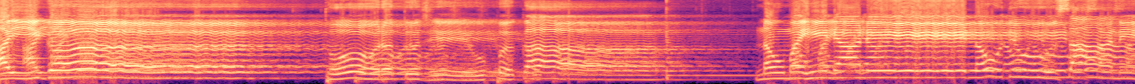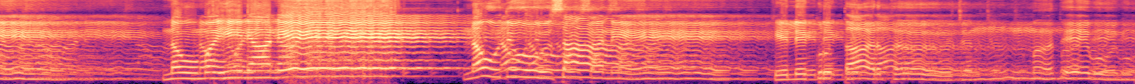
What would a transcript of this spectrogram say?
आई ग थोर तुझे उपकार. नऊ महिन्याने नऊ दिवसाने नऊ महिन्याने नऊ दिवसाने केले कृतार्थ जन्म देवोनी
